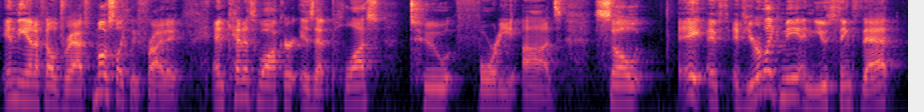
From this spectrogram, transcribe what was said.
in the NFL draft, most likely Friday. And Kenneth Walker is at plus 240 odds. So, hey, if, if you're like me and you think that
